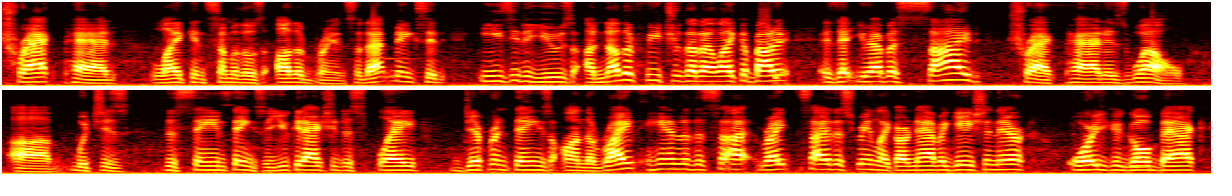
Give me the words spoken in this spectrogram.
trackpad like in some of those other brands. So that makes it easy to use. Another feature that I like about it is that you have a side trackpad as well, uh, which is the same thing. So you could actually display different things on the right hand of the side, right side of the screen, like our navigation there, or you could go back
